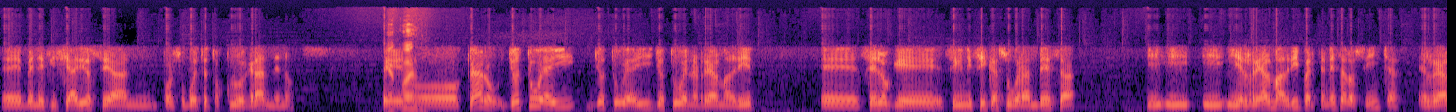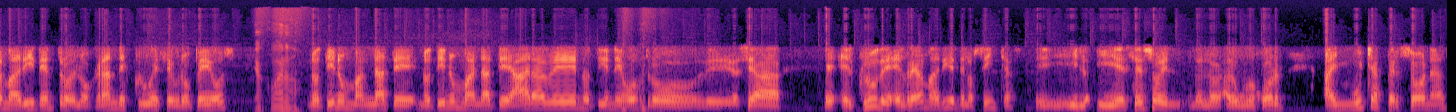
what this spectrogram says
eh, beneficiarios sean, por supuesto, estos clubes grandes, ¿no? Pero claro, yo estuve ahí, yo estuve ahí, yo estuve en el Real Madrid, eh, sé lo que significa su grandeza y, y, el Real Madrid pertenece a los hinchas. El Real Madrid dentro de los grandes clubes europeos, de acuerdo, no tiene un magnate, no tiene un magnate árabe, no tiene otro, de, o sea, el club de, el Real Madrid es de los hinchas. Y, y es eso, a lo mejor hay muchas personas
